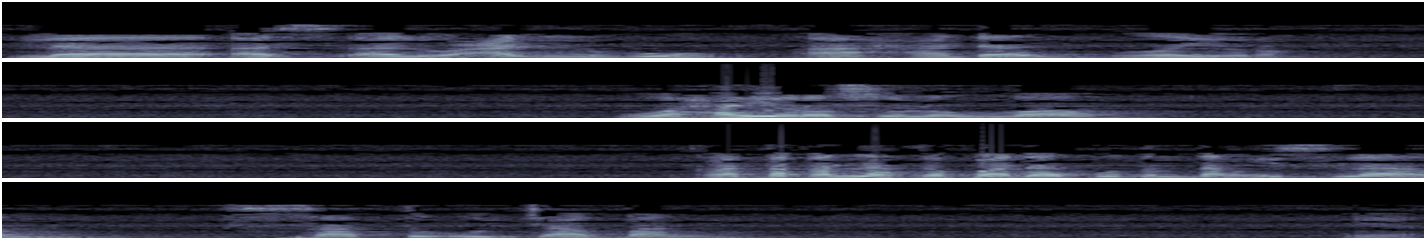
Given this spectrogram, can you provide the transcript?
La as'alu anhu ahadan ghairak. Wahai Rasulullah, katakanlah kepadaku tentang Islam satu ucapan ya.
